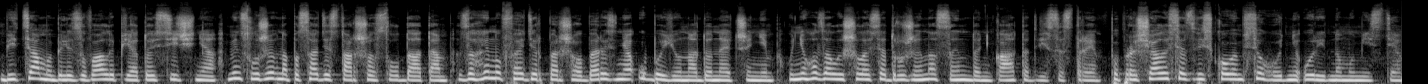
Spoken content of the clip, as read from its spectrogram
Бійця мобілізували 5 січня. Він служив на посаді старшого солдата. Загинув Федір 1 березня у бою на Донеччині. У нього залишилася дружина, син, донька та дві сестри. Попрощалися з військовим сьогодні у рідному місті.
